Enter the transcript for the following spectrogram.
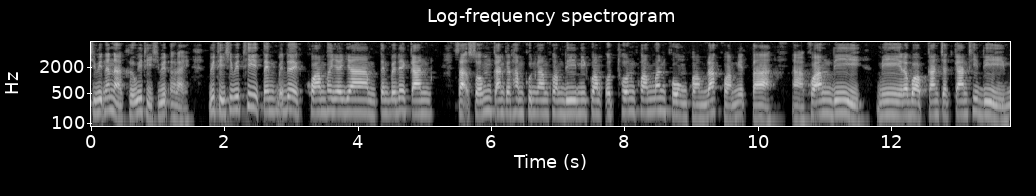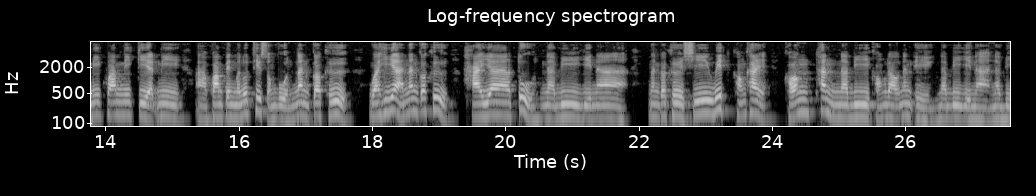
ชีวิตนั้นน่ะคือวิถีชีวิตอะไร วิถีชีวิตที่เต็มไปด้วยความพยายาม เต็มไปด้วยการ สะสมการกระทำคุณงามความดี มีความอดทน ความมั่นคง ความรักความเมตตาความดี มีระบบการจัดการที่ดี มีความมีเกียรติ มีความเป็นมนุษย์ที่สมบูรณ์นั่นก็คือวาฮิยานั่นก็คือฮายาตุนบียีนา นั่นก็คือชีวิตของใครของท่านนาบีของเรานั่นเอง นบียีนานบี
